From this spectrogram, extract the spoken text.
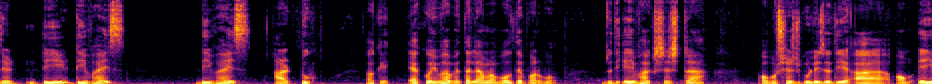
যে d divides divides r two okay একইভাবে তাহলে আমরা বলতে পারব, যদি এই ভাগশেষটা অবশেষগুলি যদি এই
